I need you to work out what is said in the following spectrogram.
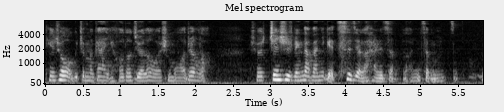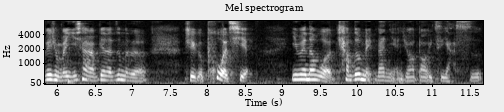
听说我这么干以后，都觉得我是魔怔了，说真是领导把你给刺激了还是怎么了？你怎么为什么一下变得这么的这个迫切？因为呢，我差不多每半年就要报一次雅思，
